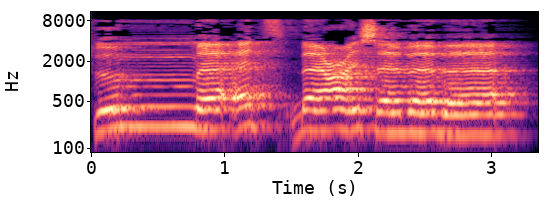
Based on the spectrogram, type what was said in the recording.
ثم أتبع سببا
